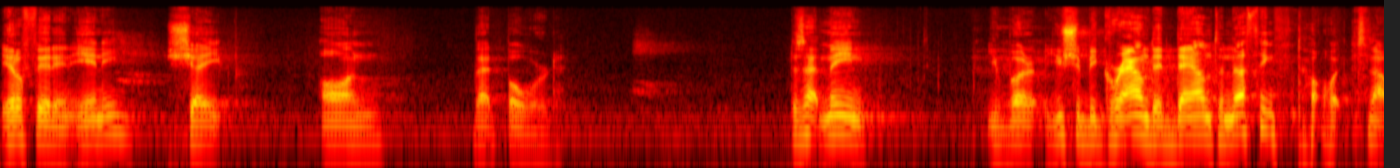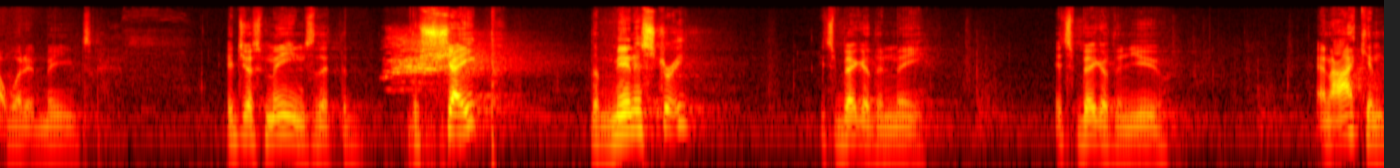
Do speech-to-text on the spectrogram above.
it'll fit in any shape on that board. Does that mean you, you should be grounded down to nothing? No, it's not what it means. It just means that the, the shape, the ministry, it's bigger than me. It's bigger than you. And I can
